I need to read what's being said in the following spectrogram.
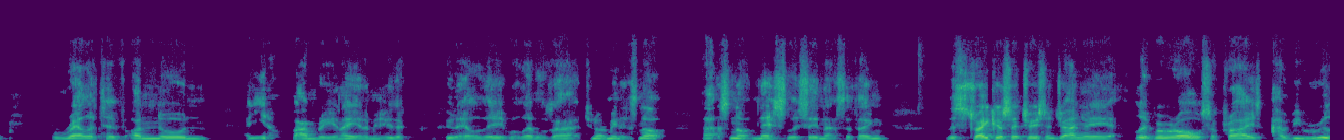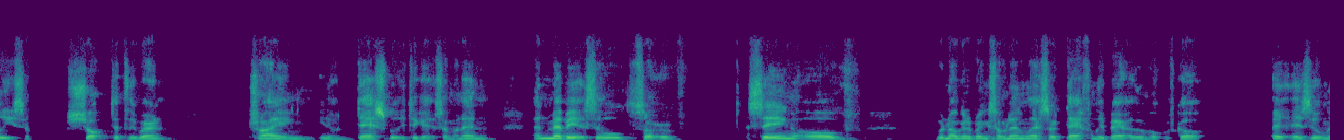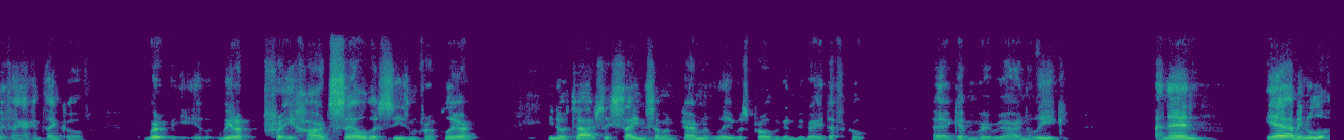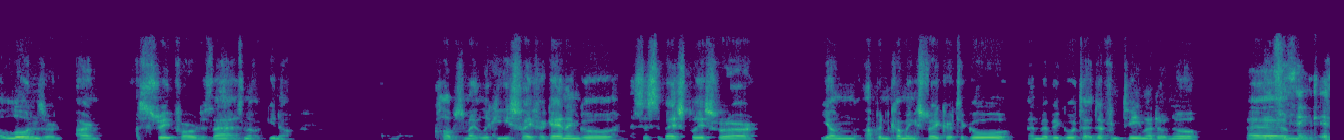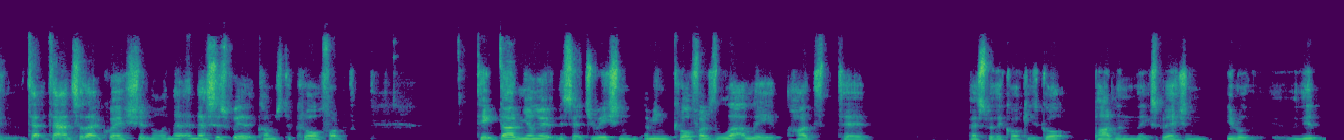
relative unknown, and you know Banbury United. I mean, who the who the hell are they? What level's that? Do you know what I mean? It's not that's not necessarily saying that's the thing. The striker situation in January. Look, we were all surprised. I would be really su- shocked if they weren't trying, you know, desperately to get someone in. And maybe it's the old sort of saying of we're not going to bring someone in unless they're definitely better than what we've got. Is the only thing I can think of. We're we're a pretty hard sell this season for a player. You know, to actually sign someone permanently was probably going to be very difficult. uh, given where we are in the league. And then, yeah, I mean, lo- loans are, aren't as straightforward as that. It's not, you know, clubs might look at East Fife again and go, "Is this the best place for our young up and coming striker to go and maybe go to a different team?" I don't know. Um, if you think, if to, to answer that question though, and, th- and this is where it comes to Crawford, take Darren Young out of the situation. I mean, Crawford's literally had to piss with the cock he's got. Pardon the expression. You know, the,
